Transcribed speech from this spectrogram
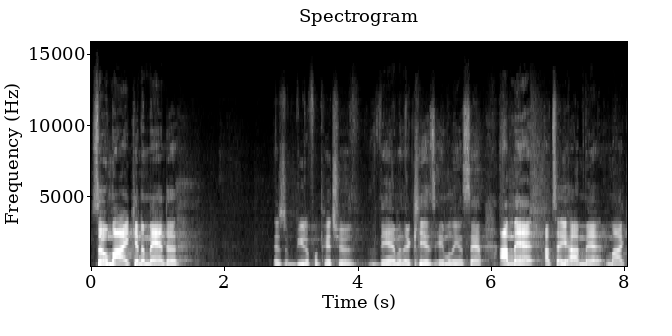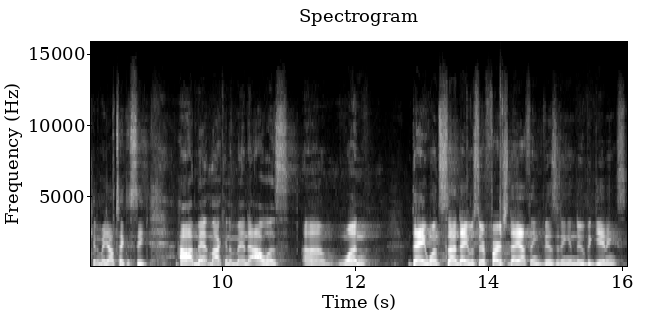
So, Mike and Amanda, There's a beautiful picture of them and their kids, Emily and Sam. I met, I'll tell you how I met Mike and Amanda. Y'all take a seat. How I met Mike and Amanda. I was um, one day, one Sunday was their first day, I think, visiting in New Beginnings.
